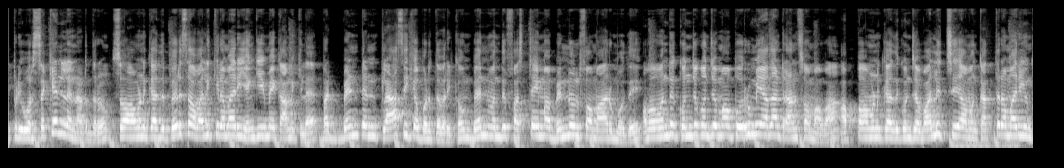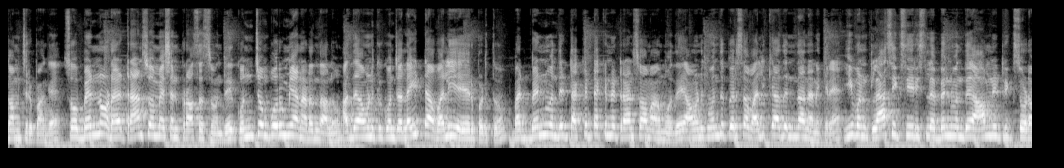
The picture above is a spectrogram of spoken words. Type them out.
இப்படி ஒரு செகண்ட்ல நடந்துரும். ஸோ அவனுக்கு அது பெருசா வலிக்கிற மாதிரி எங்கேயுமே காமிக்கல. பட் பென் டென் கிளாசிக்கை பொறுத்த வரைக்கும் பென் வந்து ஃபர்ஸ்ட் டைமா பென் உல்ஃபா மாறும்போது அவன் வந்து கொஞ்சம் கொஞ்சமா பொறுமையாக தான் டிரான்ஸ்ஃபார்ம் ஆவான். அப்போ அவனுக்கு அது கொஞ்சம் வலிச்சு அவன் கத்துற மாதிரியும் காமிச்சிருப்பாங்க. ஸோ பென்னோட டிரான்ஸ்ஃபார்மேஷன் ப்ராசஸ் வந்து கொஞ்சம் பொறுமையாக நடந்தாலும் அது அவனுக்கு கொஞ்சம் லைட்டாக வலியை ஏற்படுத்தும். பட் பென் வந்து டக்கு டக்குன்னு டிரான்ஸ்ஃபார்ம் ஆகும்போது அவனுக்கு வந்து பெருசாக வலிக்காதுன்னு தான் நினைக்கிறேன். ஈவன் கிளாசிக் சீரிஸில் பென் வந்து ஆம்னிட்ரிக்ஸோட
